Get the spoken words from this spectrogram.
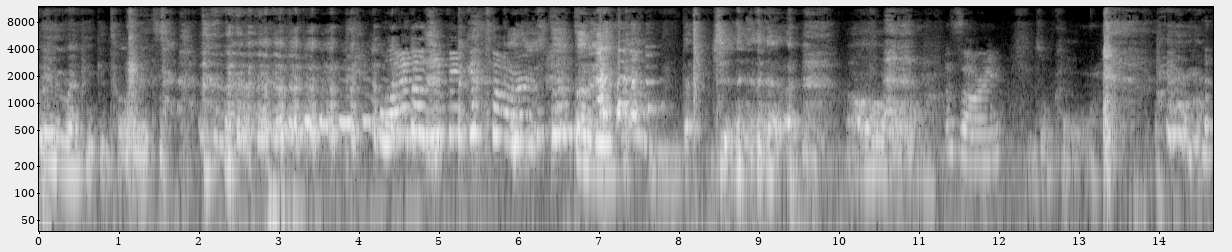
Maybe my pinky toes. Why does your pinky oh, I'm sorry. it's okay.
